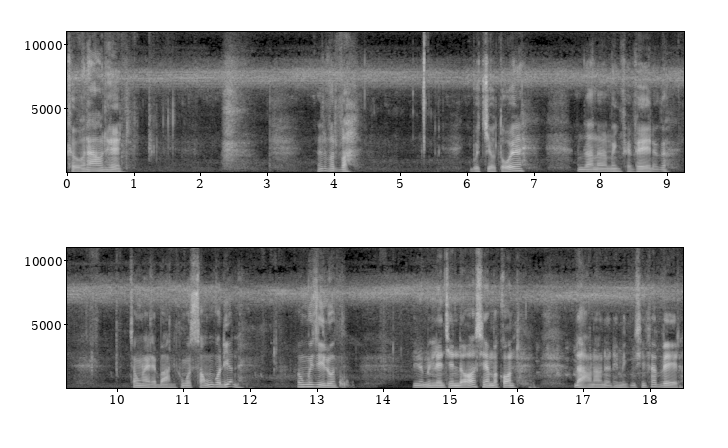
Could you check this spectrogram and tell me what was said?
Thở nao hền. Rất là vất vả. Buổi chiều tối đấy Thật ra là mình phải về nữa cơ. Trong này là bản không có sóng, không có điện này. Không có gì luôn. Tí nữa mình lên trên đó xem bà con đảo nào nữa thì mình cũng xin phép về thôi.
